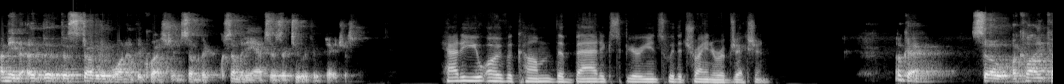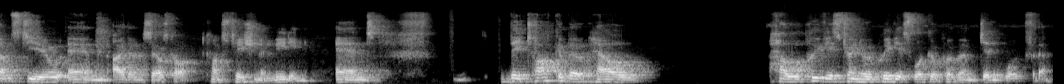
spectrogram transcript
I mean, uh, the, the start of one of the questions. Some of the some of the answers are two or three pages. How do you overcome the bad experience with a trainer objection? Okay. So a client comes to you and either in a sales call, consultation and meeting, and they talk about how how a previous trainer or a previous workout program didn't work for them.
